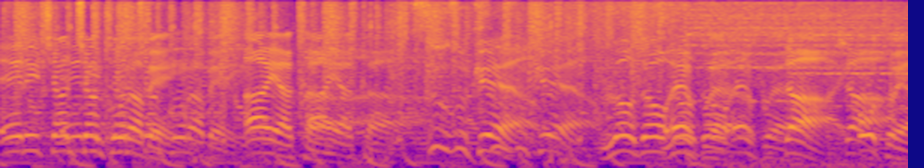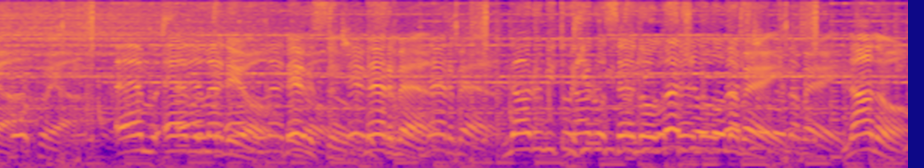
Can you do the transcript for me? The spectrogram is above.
エリちゃんちゃんコナベアヤカ鈴木ロド F ダイオトヤ。MM レディオベルスメルメンなるみと広瀬のラジオの鍋ナノ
